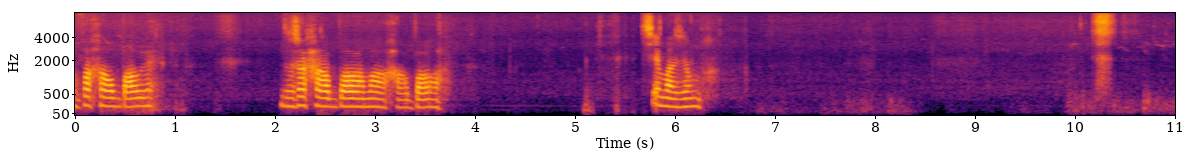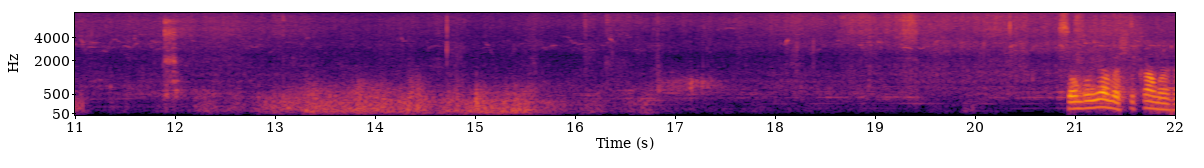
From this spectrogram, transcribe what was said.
Dwa chaobały. Duża chaobała, mała chaobała. Siema ziom. Sondujemy, szukamy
